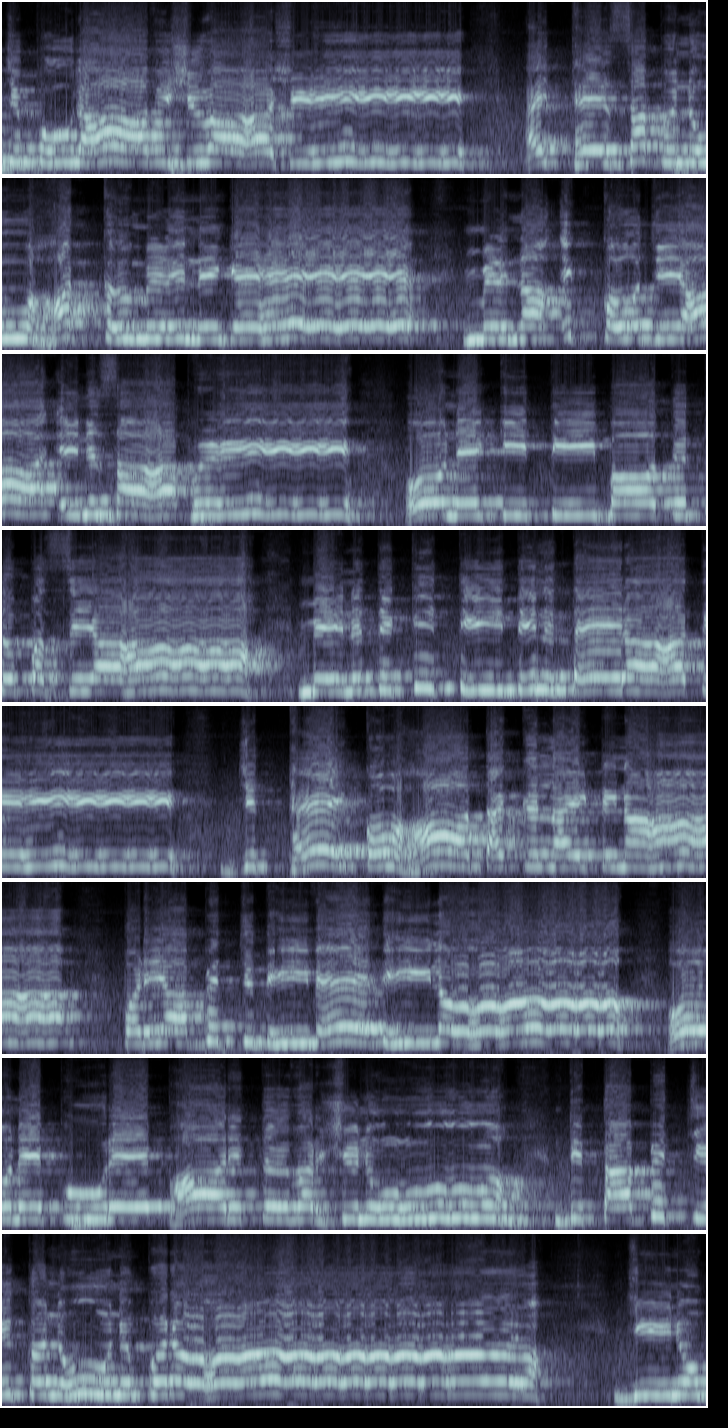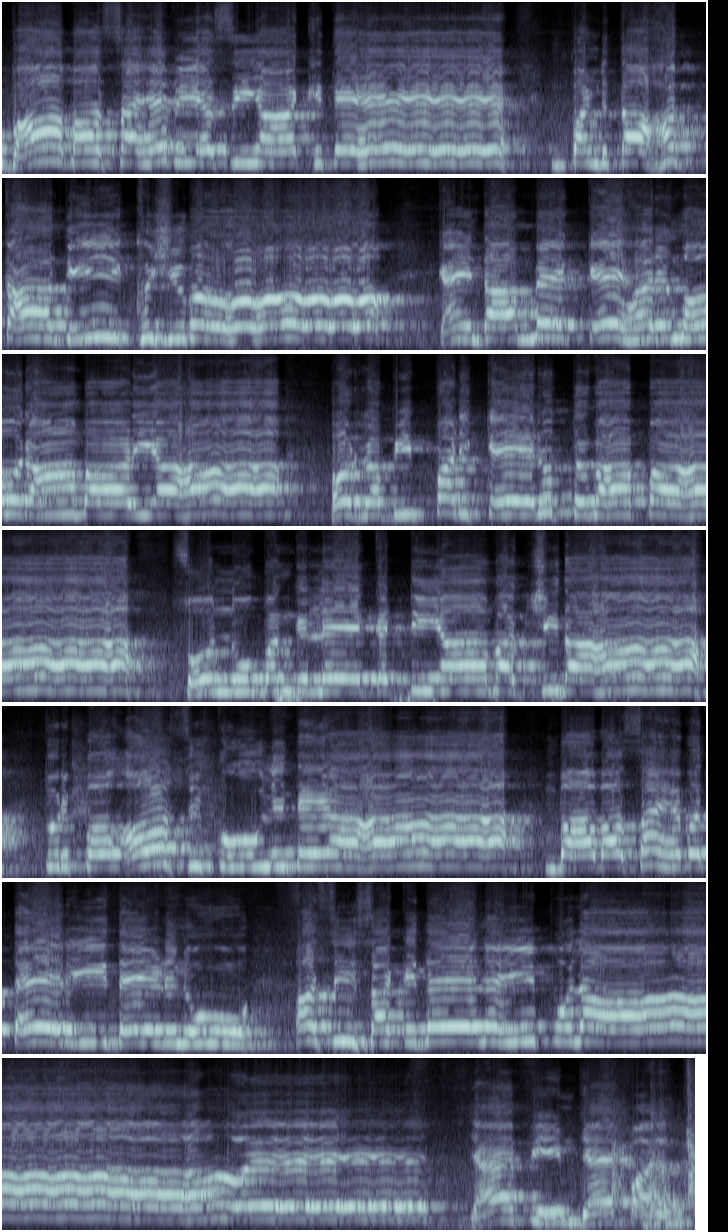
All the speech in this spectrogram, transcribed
ਵਿੱਚ ਪੂਰਾ ਵਿਸ਼ਵਾਸ। ਇੱਥੇ ਸਭ ਨੂੰ ਹੱਕ ਮਿਲਣਗੇ। ਮਿਲਣਾ ਇੱਕੋ ਜਿਹਾ ਇਨਸਾਫ। ਉਹਨੇ ਕੀਤੀ ਬਹੁਤ ਤਪੱਸਿਆ। ਮਿਹਨਤ ਕੀਤੀ ਦਿਨ ਤੇ ਰਾਤ। ਜਿੱਥੇ ਕੋਹਾ ਤੱਕ ਲਾਈਟ ਨਾ। ਪੜਿਆ ਵਿੱਚ ਦੀਵੇ ਦੀ ਲੋ। ਉਹਨੇ ਪੂਰੇ ਭਾਰਤ ਵਰਸ਼ ਨੂੰ ਦਿੱਤਾ ਵਿੱਚ ਕਾਨੂੰਨ ਪਰੋ। ਜਿਹਨੂੰ ਬਾਬਾ ਸਾਹਿਬ ਅਸੀਂ ਆਖਦੇ ਵੰਡਦਾ ਹੱਕਾਂ ਦੀ ਖੁਸ਼ਬੋ। ਕਹਿੰਦਾ ਮੈਂ ਕੇ ਹਰ ਮੋਰਾਂ ਵਾਲਿਆ ਔਰ ਰਬੀ ਪੜ ਕੇ ਰੁਤਬਾ ਪਾ। ਸੋਨੂੰ ਬੰਗਲੇ ਗੱਡੀਆਂ ਬਖਸ਼ਦਾ। ਤੁਰਪੋ ਉਹ ਸਕੂਲ ਤੇਰਾ, ਬਾਬਾ ਸਾਹਿਬ ਤੇਰੀ ਦੇਣ ਨੂੰ ਅਸੀਂ ਸਕਦੇ ਨਹੀਂ ਭੁਲਾ। ਜੈ ਭੀਮ, ਜੈ ਭਾਰਤ।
